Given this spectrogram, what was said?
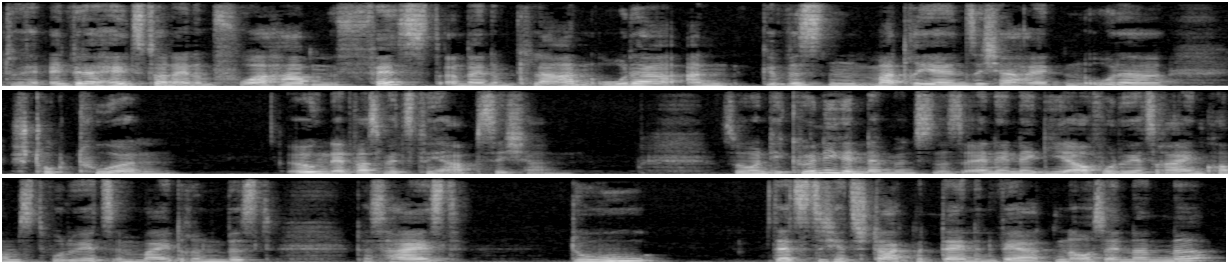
du, entweder hältst du an einem Vorhaben fest, an deinem Plan oder an gewissen materiellen Sicherheiten oder Strukturen. Irgendetwas willst du hier absichern. So, und die Königin der Münzen ist eine Energie auch, wo du jetzt reinkommst, wo du jetzt im Mai drin bist. Das heißt, du setzt dich jetzt stark mit deinen Werten auseinander.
